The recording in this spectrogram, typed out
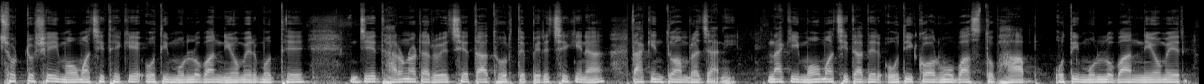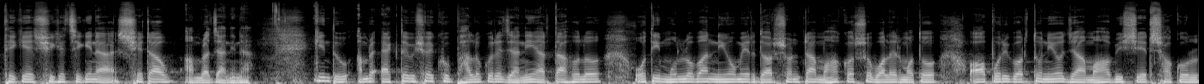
ছোট্ট সেই মৌমাছি থেকে অতি মূল্যবান নিয়মের মধ্যে যে ধারণাটা রয়েছে তা ধরতে পেরেছে কিনা তা কিন্তু আমরা জানি। নাকি মৌমাছি তাদের অতি কর্মবাস্ত ভাব, অতি মূল্যবান নিয়মের থেকে শিখেছে কিনা সেটাও আমরা জানি না। কিন্তু আমরা একটা বিষয় খুব ভালো করে জানি, আর তা হলো অতি মূল্যবান নিয়মের দর্শনটা মহাকর্ষ বলের মতো অপরিবর্তনীয় যা মহাবিশ্বের সকল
